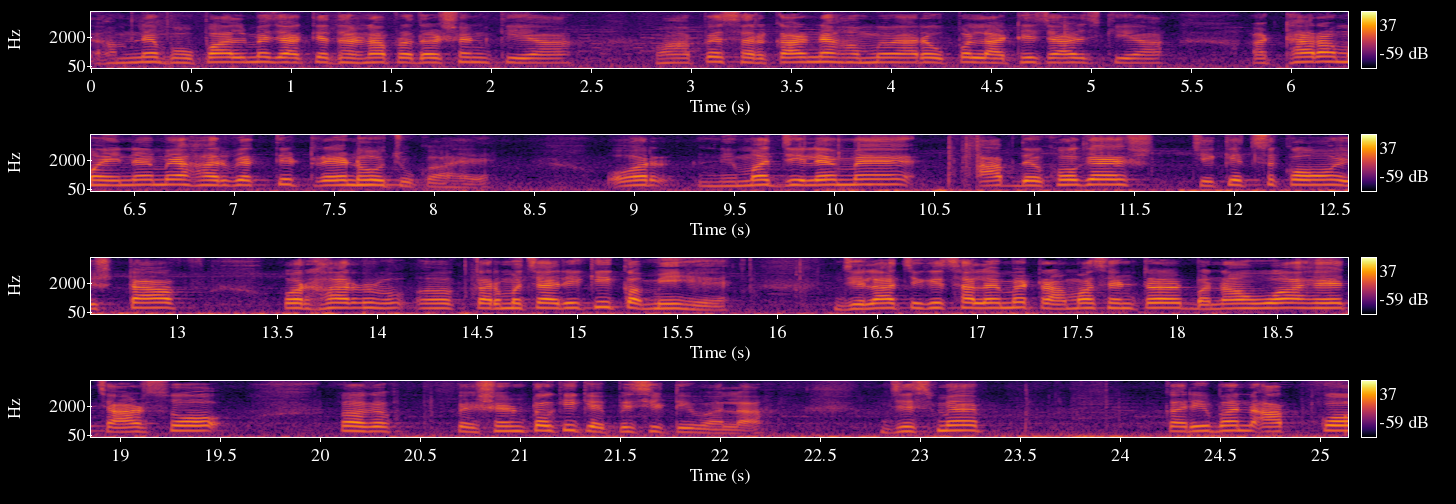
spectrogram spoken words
हमने भोपाल में जाके धरना प्रदर्शन किया, वहाँ पे सरकार ने हमारे ऊपर लाठीचार्ज किया। 18 महीने में हर व्यक्ति ट्रेंड हो चुका है और नीमच ज़िले में आप देखोगे, चिकित्सकों, स्टाफ और हर कर्मचारी की कमी है। जिला चिकित्सालय में ट्रामा सेंटर बना हुआ है 400 पेशेंटों की कैपेसिटी वाला, जिसमें करीबन आपको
